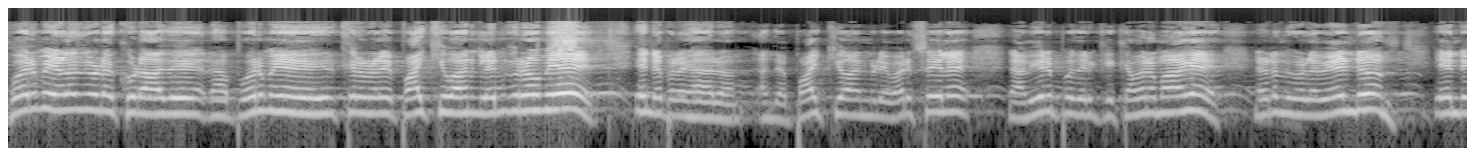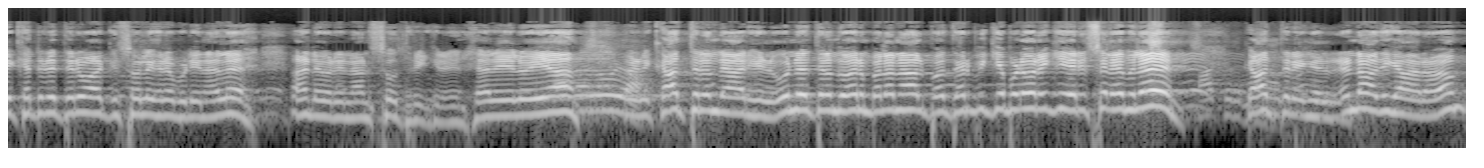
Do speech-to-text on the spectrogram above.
பொறுமை இழந்து விடக்கூடாது. நான் பொறுமையை இருக்கிறவர்களை பாக்கிவான்கள் என்கிறோமே என்ற பிரகாரம் அந்த பாக்கிவான்களுடைய வரிசையில் நாம் இருப்பதற்கு கவனமாக நடந்து கொள்ள வேண்டும் என்று கத்திர திருவாக்கு சொல்லுகிறபடினால ஆண்டவரை நான் சோதரிக்கிறேன் அலையிலையா அவர்கள் காத்திருந்தார்கள். திறந்து வரும் பல நாள் ப- தர்ப்பிக்கப்படுவதற்கு எருசலேமிலே காத்திருங்கள். இரண்டாம் அதிகாரம்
